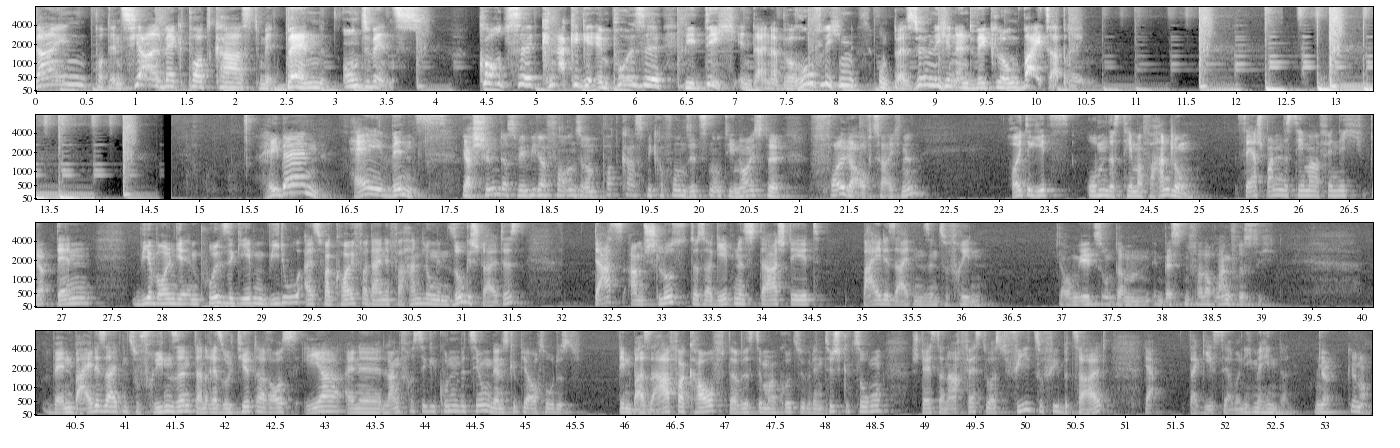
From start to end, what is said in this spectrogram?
Dein Potenzialweg-Podcast mit Ben und Vince. Kurze, knackige Impulse, die dich in deiner beruflichen und persönlichen Entwicklung weiterbringen. Hey Ben! Hey Vince! Ja, schön, dass wir wieder vor unserem Podcast-Mikrofon sitzen und die neueste Folge aufzeichnen. Heute geht es um das Thema Verhandlungen. Sehr spannendes Thema, finde ich, Ja. denn wir wollen dir Impulse geben, wie du als Verkäufer deine Verhandlungen so gestaltest, dass am Schluss das Ergebnis dasteht, beide Seiten sind zufrieden. Darum geht es und dann im besten Fall auch langfristig. Wenn beide Seiten zufrieden sind, dann resultiert daraus eher eine langfristige Kundenbeziehung, denn es gibt ja auch so das, den Basarverkauf, da wirst du mal kurz über den Tisch gezogen, stellst danach fest, du hast viel zu viel bezahlt. Ja, da gehst du aber nicht mehr hin dann. Ja, genau.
